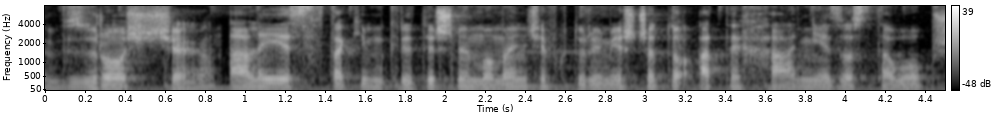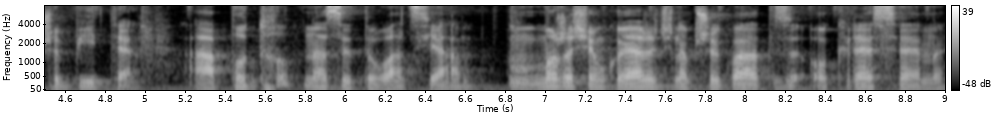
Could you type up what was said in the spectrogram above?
wzroście, ale jest w takim krytycznym momencie, w którym jeszcze to ATH nie zostało przebite. A podobna sytuacja może się kojarzyć na przykład z okresem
